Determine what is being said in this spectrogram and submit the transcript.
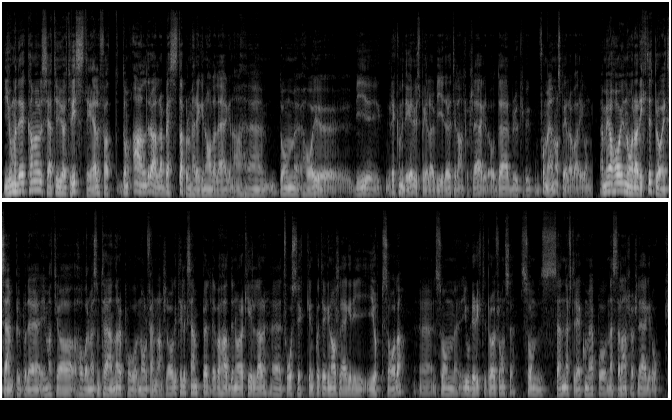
Jo, men det kan man väl säga att det gör till viss del för att de allra, allra bästa på de här regionala lägena, eh, de har ju, vi rekommenderar ju spelare vidare till landslagsläger då, och där brukar vi få med några spelare varje gång. Ja, men jag har ju några riktigt bra exempel på det i och med att jag har varit med som tränare på 05-landslaget till exempel, där vi hade några killar, eh, två stycken på ett regionalt läger i, i Uppsala, Eh, som gjorde riktigt bra ifrån sig, som sen efter det kom med på nästa landslagsläger och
